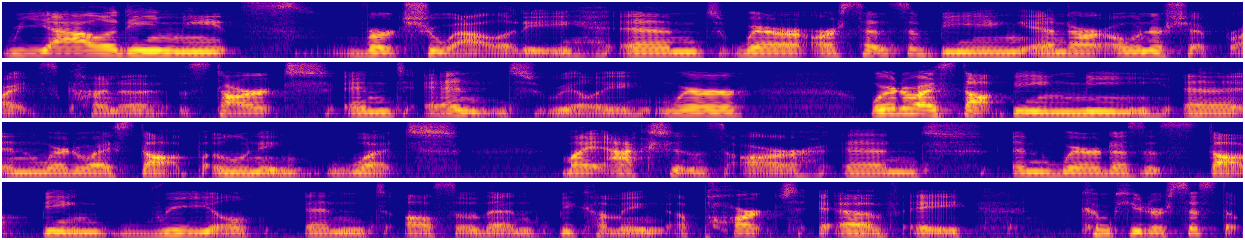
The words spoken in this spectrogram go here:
reality meets virtuality and where our sense of being and our ownership rights kind of start and end really. Where where do i stop being me and where do i stop owning what my actions are? And and where does it stop being real and also then becoming a part of a computer system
